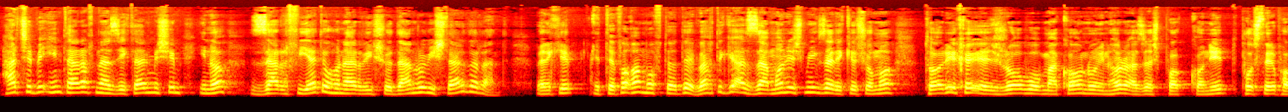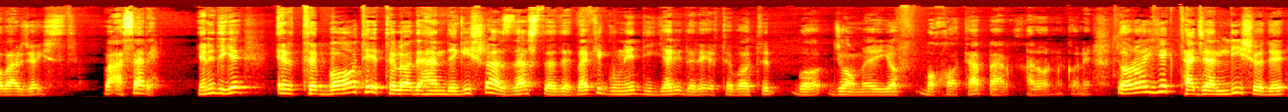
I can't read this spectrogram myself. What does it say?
هرچه به این طرف نزدیکتر میشیم اینا ظرفیت هنری شدن رو بیشتر دارند. برای که اتفاق هم افتاده. وقتی که از زمانش میگذره که شما تاریخ اجرا و مکان و اینها رو ازش پاک کنید پستر پاورجایی است و اثره. یعنی دیگه ارتباط اطلاع دهندگیش رو از دست داده بلکه گونه دیگری داره ارتباط با جامعه یا با خاطب برقرار می‌کنه. دارای یک تجلی شده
